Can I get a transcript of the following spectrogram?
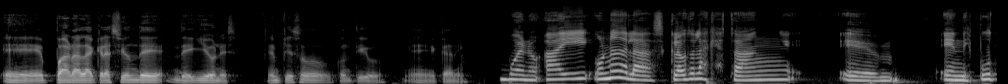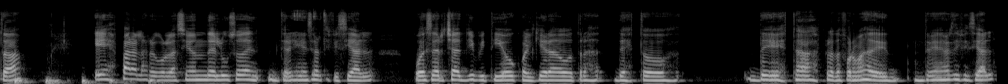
eh, para la creación de, de guiones. Empiezo contigo, eh, Karen. Bueno, hay una de las cláusulas que están eh, en disputa es para la regulación del uso de inteligencia artificial. Puede ser ChatGPT o cualquiera de otras de estos de estas plataformas de inteligencia artificial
